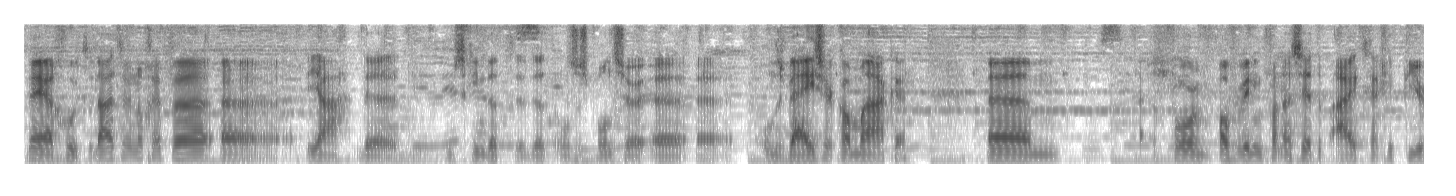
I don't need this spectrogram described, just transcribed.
nou ja, goed. Laten we nog even... eh, ja, de, misschien dat, dat onze sponsor eh, eh, ons wijzer kan maken. Ehm, voor een overwinning van AZ op Ajax krijg je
